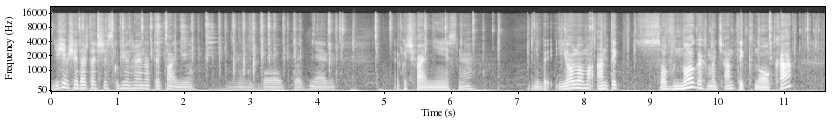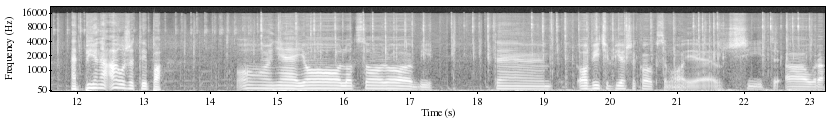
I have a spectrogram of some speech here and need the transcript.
Dzisiaj mi się wydaje, że tak się skupimy trochę na tepaniu. Bo tak nie wiem. Jakoś fajnie jest, nie? Niby Jolo ma anty... Co w nogach mieć antyknoka? Nawet bije na aurze typa. O nie, Jolo, co robi? Ten... O, wiecie, bije koksem. O shit, aura.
